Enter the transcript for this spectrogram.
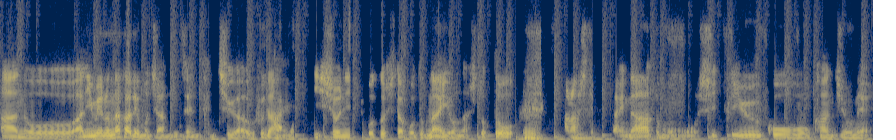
あ、あの、アニメの中でもジャンル全然違う、普段はい一緒に仕事したことないような人とうん話してみたいなとも思うしっていう、こう、感じをね、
